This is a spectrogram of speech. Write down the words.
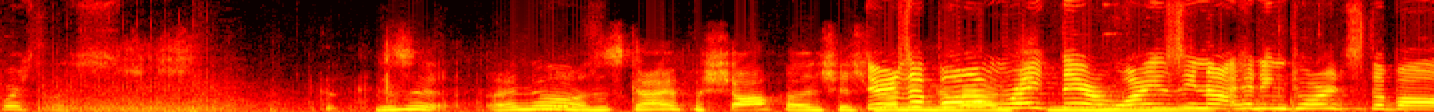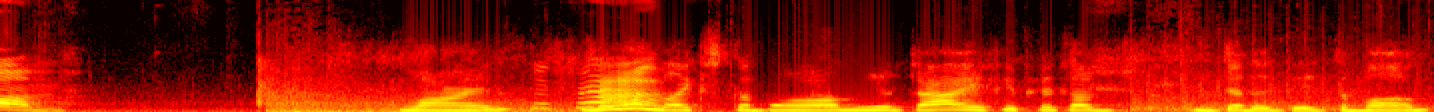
Worthless. Is it? I know. This guy with a shotgun is just There's a bomb right there. Why is he not heading towards the bomb? The No one likes the bomb. You die if you pick up, detonate the bomb.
